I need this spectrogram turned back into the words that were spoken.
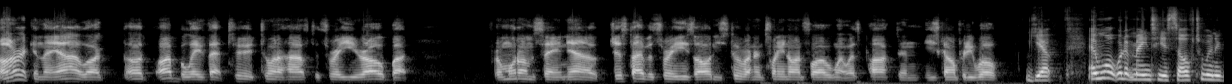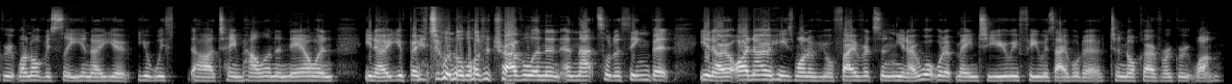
I reckon they are. Like I, I believe that too. Two and a half to three year old, but from what I'm seeing now, just over three years old, he's still running twenty nine at Wentworth Park, and he's going pretty well. Yep. And what would it mean to yourself to win a Group One? Obviously, you know you're you're with uh, Team Hallinan now, and you know you've been doing a lot of travel and, and and that sort of thing. But you know, I know he's one of your favourites, and you know, what would it mean to you if he was able to to knock over a Group One?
